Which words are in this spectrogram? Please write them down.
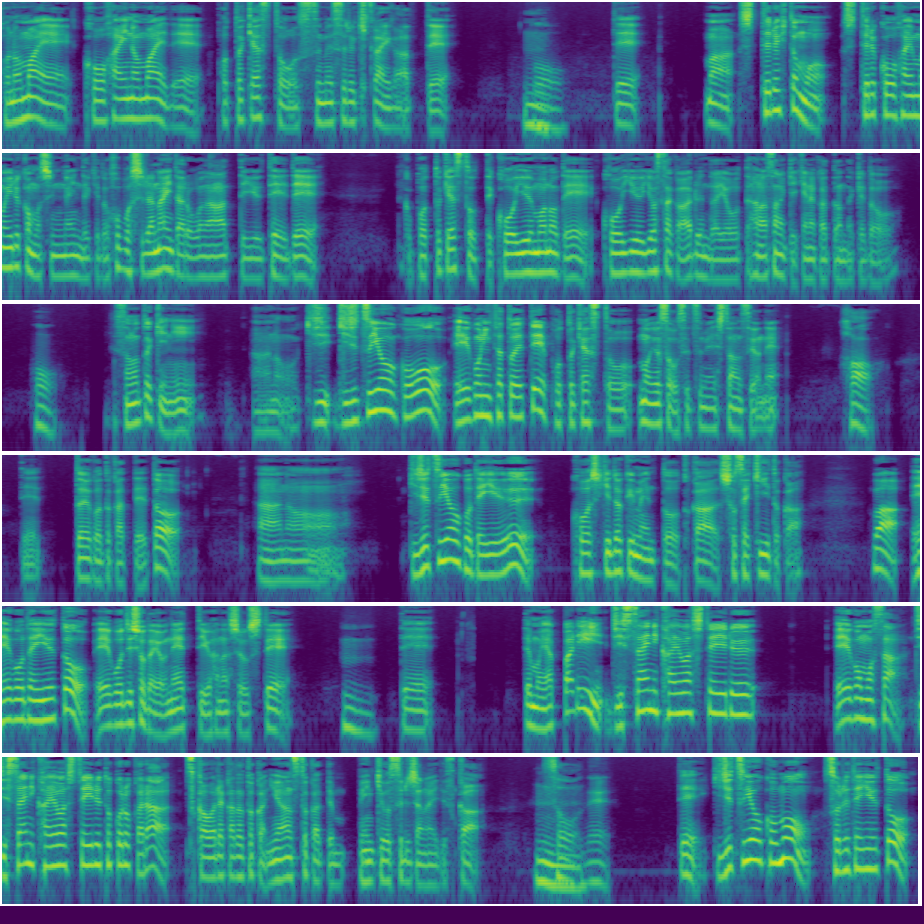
この前、後輩の前で、ポッドキャストをおすすめする機会があって、うんもで、まあ、知ってる人も、知ってる後輩もいるかもしれないんだけど、ほぼ知らないだろうなっていう体で、なんか、ポッドキャストってこういうもので、こういう良さがあるんだよって話さなきゃいけなかったんだけど、その時に、あの、技技術用語を英語に例えて、ポッドキャストの良さを説明したんですよね。う。はで、どういうことかっていうと、あの、技術用語で言う公式ドキュメントとか書籍とかは、英語で言うと英語辞書だよねっていう話をして、あ。うん。で、でもやっぱり実際に会話している英語もさ、実際に会話しているところから使われ方とかニュアンスとかって勉強するじゃないですか。うんそう。ね。で、技術用語も、それで言うと、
